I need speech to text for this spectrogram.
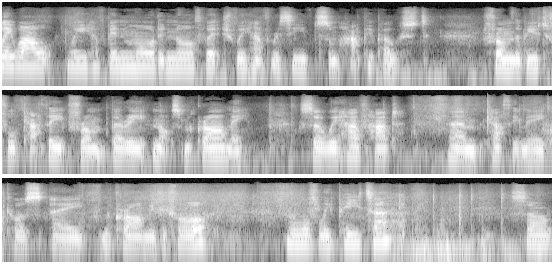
Luckily, while we have been moored in Northwich, we have received some happy post from the beautiful Kathy from Berry Knots Macrame. So we have had um, Kathy make us a macrame before. The lovely Peter. So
